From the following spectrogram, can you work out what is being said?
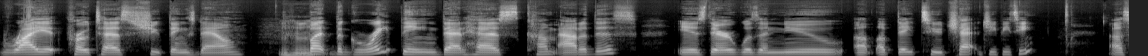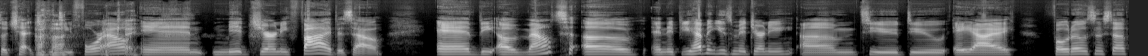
riot protest shoot things down mm-hmm. but the great thing that has come out of this is there was a new um, update to chat gpt uh, so chat gpt 4 okay. out and Mid Journey 5 is out and the amount of and if you haven't used midjourney um, to do ai photos and stuff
